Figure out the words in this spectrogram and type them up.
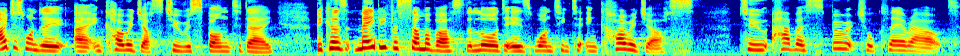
I just want to uh, encourage us to respond today because maybe for some of us, the Lord is wanting to encourage us to have a spiritual clear out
